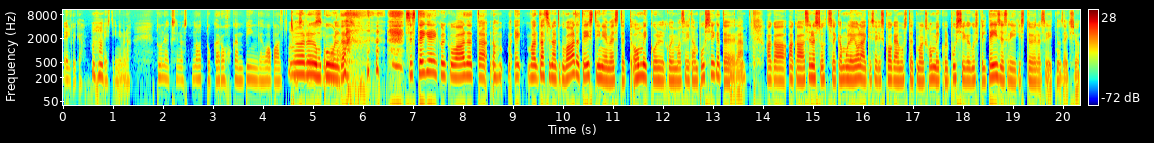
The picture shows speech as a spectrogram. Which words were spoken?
eelkõige Mm -hmm. Eesti inimene, tunneks ennast natuke rohkem pingevabalt. no rõõm kuulda sest tegelikult, kui vaadata, noh, ma tahtsin öelda, kui vaadata Eesti inimest, et hommikul, kui ma sõidan bussiga tööle, aga, aga selles suhtes, ega mul ei olegi sellist kogemust, et ma oleks hommikul bussiga kuskil teises riigis tööle sõitnud, eks ju.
